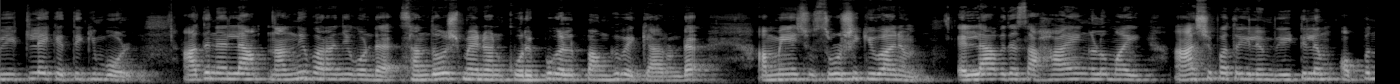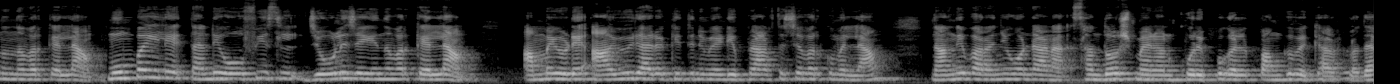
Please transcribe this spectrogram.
വീട്ടിലേക്ക് എത്തിക്കുമ്പോൾ അതിനെല്ലാം നന്ദി പറഞ്ഞുകൊണ്ട് സന്തോഷ് മേനോൻ കുറിപ്പുകൾ പങ്കുവെക്കാറുണ്ട്. അമ്മയെ ശുശ്രൂഷിക്കുവാനും എല്ലാവിധ സഹായങ്ങളുമായി ആശുപത്രിയിലും വീട്ടിലും ഒപ്പം നിന്നവർക്കെല്ലാം മുംബൈയിലെ തന്റെ ഓഫീസിൽ ജോലി ചെയ്യുന്നവർക്കെല്ലാം അമ്മയുടെ ആയുരാരോഗ്യത്തിനു വേണ്ടി പ്രാർത്ഥിച്ചവർക്കുമെല്ലാം നന്ദി പറഞ്ഞുകൊണ്ടാണ് സന്തോഷ് മേനോൻ കുറിപ്പുകൾ പങ്കുവെക്കാറുള്ളത്.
